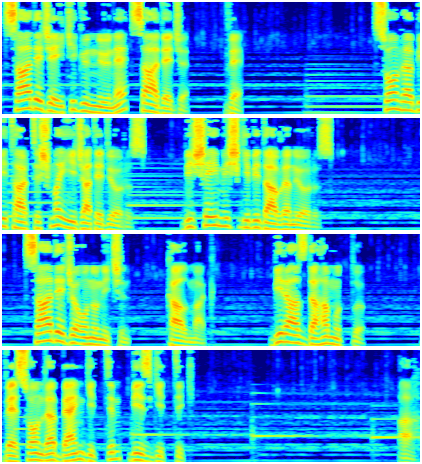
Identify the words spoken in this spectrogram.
Sadece iki günlüğüne, sadece. Ve sonra bir tartışma icat ediyoruz. Bir şeymiş gibi davranıyoruz. Sadece onun için kalmak. Biraz daha mutlu. Ve sonra ben gittim, biz gittik. Ah.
